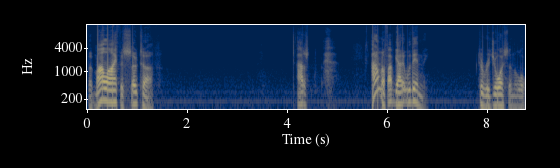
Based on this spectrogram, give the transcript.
but my life is so tough. I just I don't know if I've got it within me to rejoice in the Lord.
